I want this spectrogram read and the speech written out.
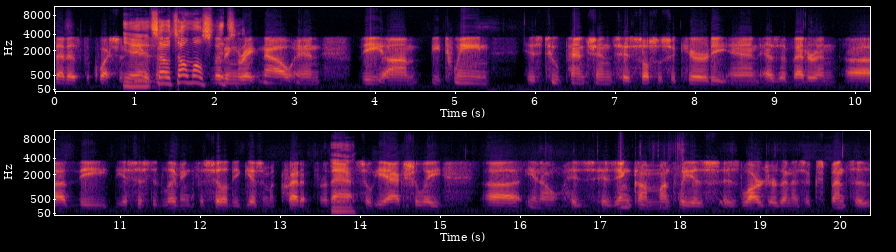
that is the question. Yeah so it's almost living it's, right now, and the um, between his two pensions, his Social Security, and as a veteran, uh, the the assisted living facility gives him a credit for that. So he actually, uh, you know, his his income monthly is is larger than his expenses.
